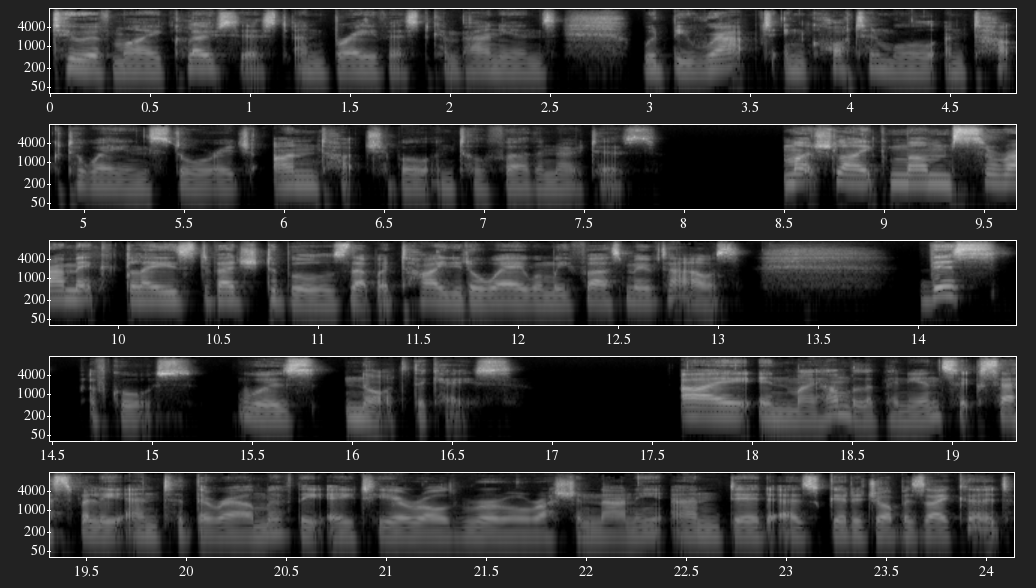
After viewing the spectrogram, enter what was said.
two of my closest and bravest companions, would be wrapped in cotton wool and tucked away in storage, untouchable until further notice much like Mum's ceramic glazed vegetables that were tidied away when we first moved house. This, of course, was not the case. I, in my humble opinion, successfully entered the realm of the 80 year old rural Russian nanny and did as good a job as I could,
